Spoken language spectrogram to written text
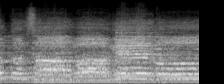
어떤 사방에도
